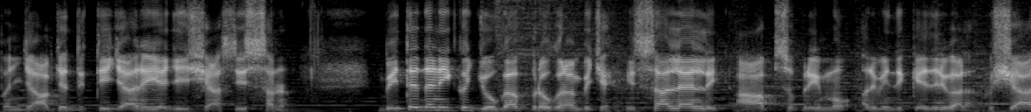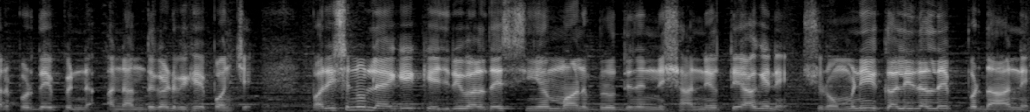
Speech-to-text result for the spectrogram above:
ਪੰਜਾਬ 'ਚ ਦਿੱਤੀ ਜਾ ਰਹੀ ਹੈ ਜੀ ਸਿਆਸੀ ਸ਼ਰਨ ਬੀਤੇ ਦਿਨ ਇੱਕ ਯੋਗਾ ਪ੍ਰੋਗਰਾਮ ਵਿੱਚ ਹਿੱਸਾ ਲੈਣ ਲਈ ਆਪ ਸੁਪਰੀਮੋ ਅਰਵਿੰਦ ਕੇਜਰੀਵਾਲ ਹੁਸ਼ਿਆਰਪੁਰ ਦੇ ਪਿੰਡ ਆਨੰਦਗੜ੍ਹ ਵਿਖੇ ਪਹੁੰਚੇ। ਪਰ ਇਸ ਨੂੰ ਲੈ ਕੇ ਕੇਜਰੀਵਾਲ ਦੇ ਸੀਐਮ ਮਾਨ ਵਿਰੋਧੀ ਦੇ ਨਿਸ਼ਾਨੇ ਉੱਤੇ ਆ ਗਏ ਨੇ। ਸ਼੍ਰੋਮਣੀ ਅਕਾਲੀ ਦਲ ਦੇ ਪ੍ਰਧਾਨ ਨੇ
